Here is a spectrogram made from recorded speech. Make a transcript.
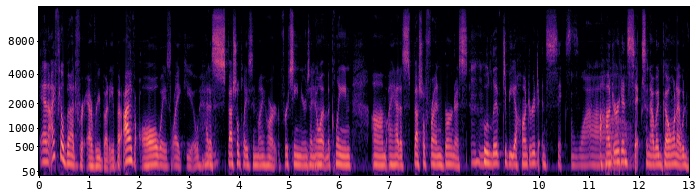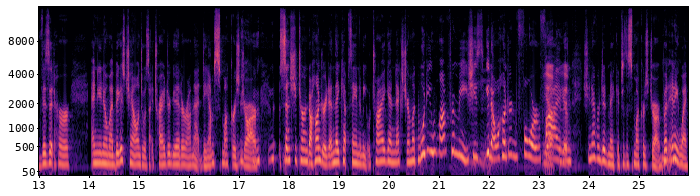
And I feel bad for everybody, but I've always, like you, had Mm-hmm. a special place in my heart for seniors. I know at McLean, um, I had a special friend, Bernice, who lived to be 106. Mm-hmm. Wow. 106. And I would go and I would visit her. And you know, my biggest challenge was I tried to get her on that damn Smucker's jar since she turned 100. And they kept saying to me, well, try again next year. I'm like, what do you want from me? She's, you know, 104 or 5. yep. And she never did make it to the Smucker's jar. But anyway,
